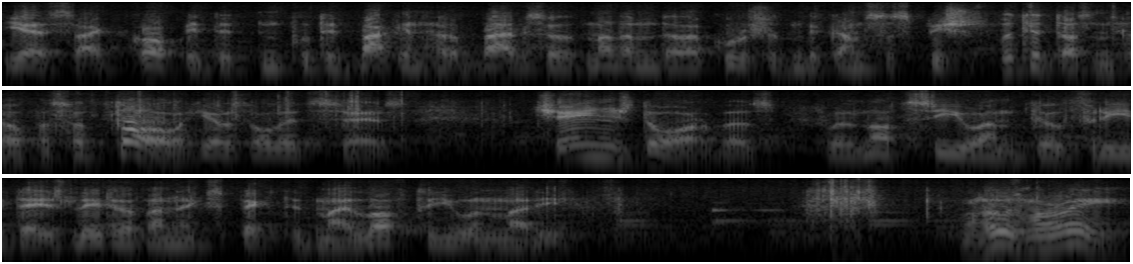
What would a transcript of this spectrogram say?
Yes, I copied it and put it back in her bag so that Madame Delacour shouldn't become suspicious. But it doesn't help us at all. Here's all it says. Changed orders. Will not see you until three days later than expected. My love to you and Marie. Well, who's Marie?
